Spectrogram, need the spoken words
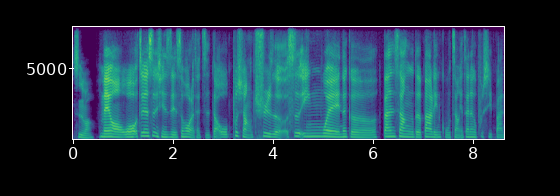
是吗？没有，我这件事情其实也是后来才知道。我不想去的是因为那个班上的霸凌股长也在那个补习班，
